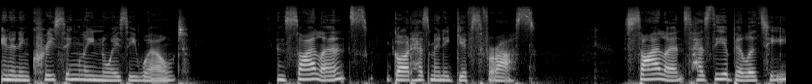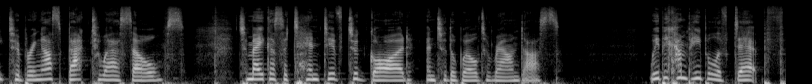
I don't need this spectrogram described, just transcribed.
in an increasingly noisy world. In silence, God has many gifts for us. Silence has the ability to bring us back to ourselves, to make us attentive to God and to the world around us. We become people of depth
